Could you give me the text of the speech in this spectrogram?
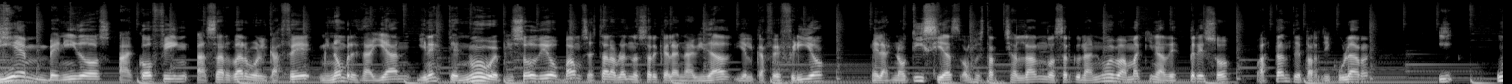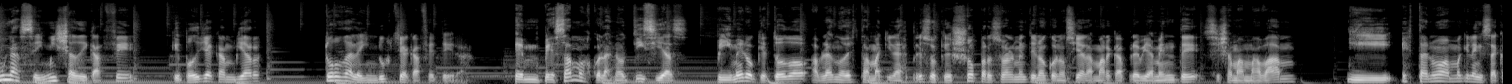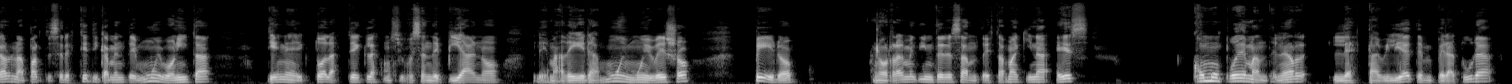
Bienvenidos a Coffin, a hacer verbo el café. Mi nombre es Dayan y en este nuevo episodio vamos a estar hablando acerca de la Navidad y el café frío. En las noticias vamos a estar charlando acerca de una nueva máquina de espresso bastante particular y una semilla de café que podría cambiar toda la industria cafetera. Empezamos con las noticias. Primero que todo, hablando de esta máquina de espresso que yo personalmente no conocía la marca previamente, se llama Mabam y esta nueva máquina que sacaron, aparte de ser estéticamente muy bonita, tiene todas las teclas como si fuesen de piano, de madera, muy muy bello. Pero lo realmente interesante de esta máquina es cómo puede mantener la estabilidad de temperatura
